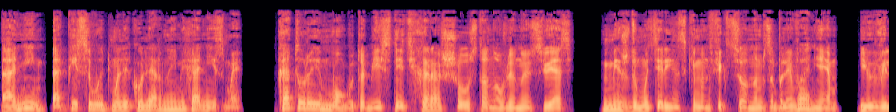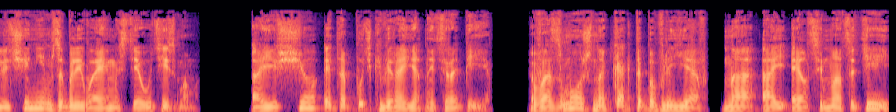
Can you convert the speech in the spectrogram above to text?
Они описывают молекулярные механизмы, которые могут объяснить хорошо установленную связь между материнским инфекционным заболеванием и увеличением заболеваемости аутизмом. А еще это путь к вероятной терапии. Возможно, как-то повлияв на IL-17A а э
